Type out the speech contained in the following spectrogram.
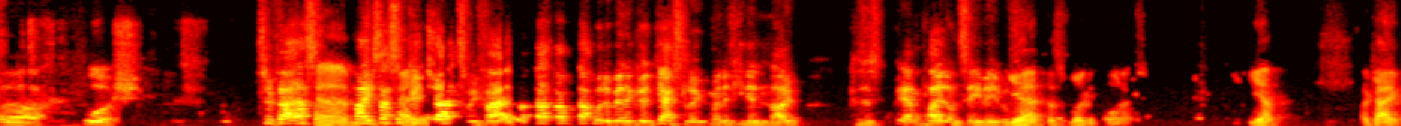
Uh, Whoosh. to be fair, that's, Um, mate, that's a hey. good chat. To be fair, that, that, that would have been a good guess, Lukeman, if you didn't know, because he hadn't played on TV before. Yeah, that's a very good point. Yep. Okay.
